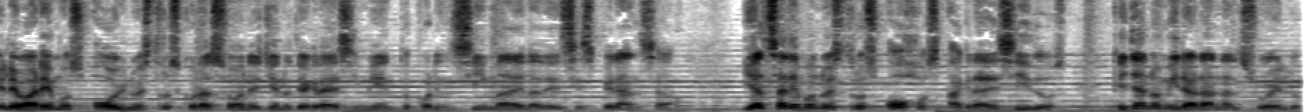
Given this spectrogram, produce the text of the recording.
Elevaremos hoy nuestros corazones llenos de agradecimiento por encima de la desesperanza y alzaremos nuestros ojos agradecidos que ya no mirarán al suelo.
